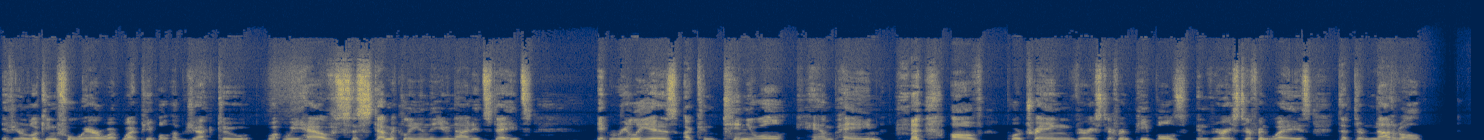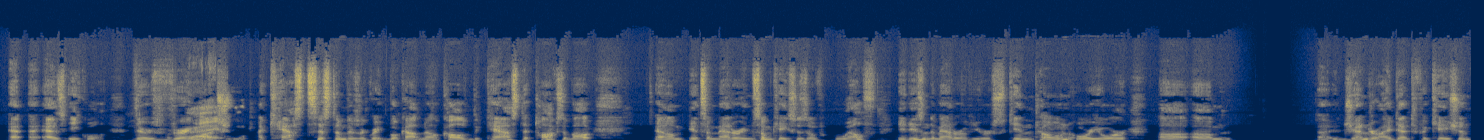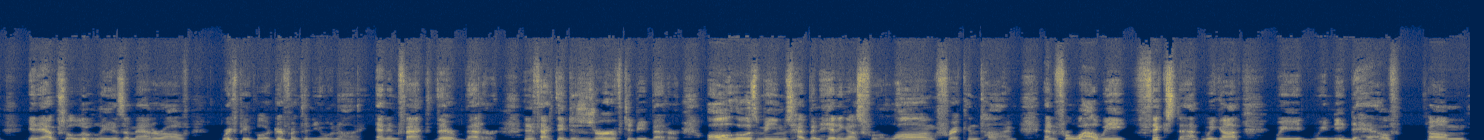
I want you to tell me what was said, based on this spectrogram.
if you're looking for where, what, why people object to what we have systemically in the United States, it really is a continual campaign of portraying various different peoples in various different ways that they're not at all a- as equal. There's very right. much a caste system. There's a great book out now called The Caste that talks about um, it's a matter in some cases of wealth. It isn't a matter of your skin tone or your uh, um, uh, gender identification. It absolutely is a matter of Rich people are different than you and I. And in fact, they're better. And in fact, they deserve to be better. All those memes have been hitting us for a long frickin' time. And for a while, we fixed that. We got, we, we need to have, um,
